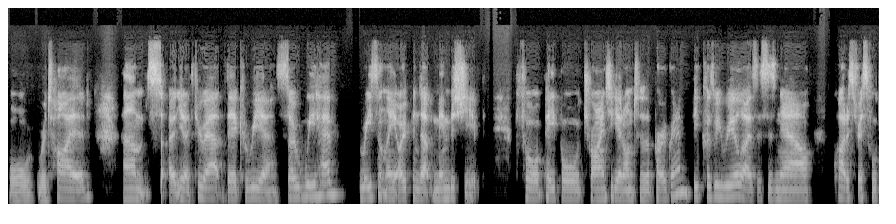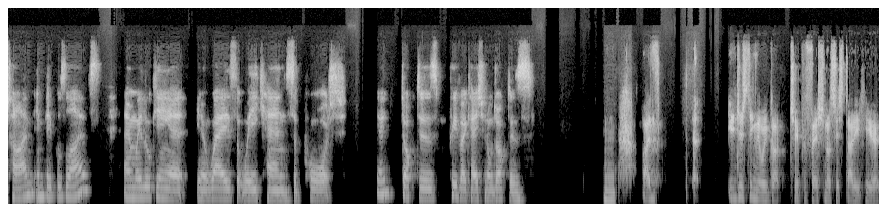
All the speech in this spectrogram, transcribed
or retired, um, so, uh, you know, throughout their career. So we have recently opened up membership for people trying to get onto the program because we realise this is now quite a stressful time in people's lives, and we're looking at you know ways that we can support you know doctors, pre-vocational doctors. Mm. I've interesting that we've got two professionals who studied here at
